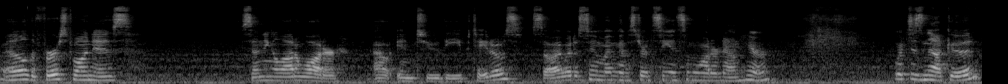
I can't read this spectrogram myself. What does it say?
Well, the first one is sending a lot of water out into the potatoes. So I would assume I'm gonna start seeing some water down here, which is not good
